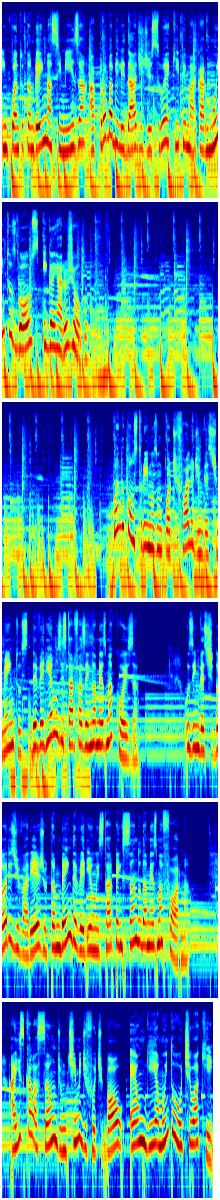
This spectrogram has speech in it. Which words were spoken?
enquanto também maximiza a probabilidade de sua equipe marcar muitos gols e ganhar o jogo. Quando construímos um portfólio de investimentos, deveríamos estar fazendo a mesma coisa os investidores de varejo também deveriam estar pensando da mesma forma. A escalação de um time de futebol é um guia muito útil aqui.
